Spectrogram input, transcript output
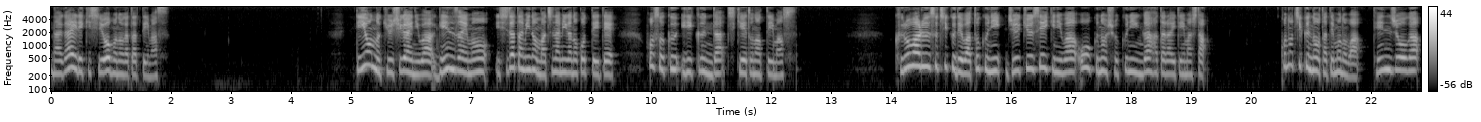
長い歴史を物語っています。リヨンの旧市街には現在も石畳の街並みが残っていて細く入り組んだ地形となっています。クロワルース地区では特に19世紀には多くの職人が働いていました。この地区の建物は天井が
